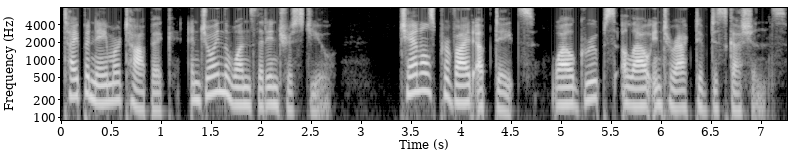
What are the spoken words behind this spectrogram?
type a name or topic, and join the ones that interest you. Channels provide updates, while groups allow interactive discussions.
